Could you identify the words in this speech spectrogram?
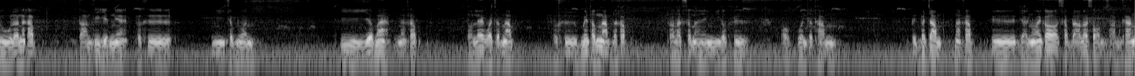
ดูแล้วนะครับ ตามที่เห็นเนี่ยก็คือมีจำนวนที่เยอะมากนะครับ ตอนแรกว่าจะนับก็คือไม่ต้องนับนะครับ ถ้าลักษณะอย่างนี้ก็คือเราควรจะทำเป็นประจำนะครับ คืออย่างน้อยก็สัปดาห์ละสองสามครั้ง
